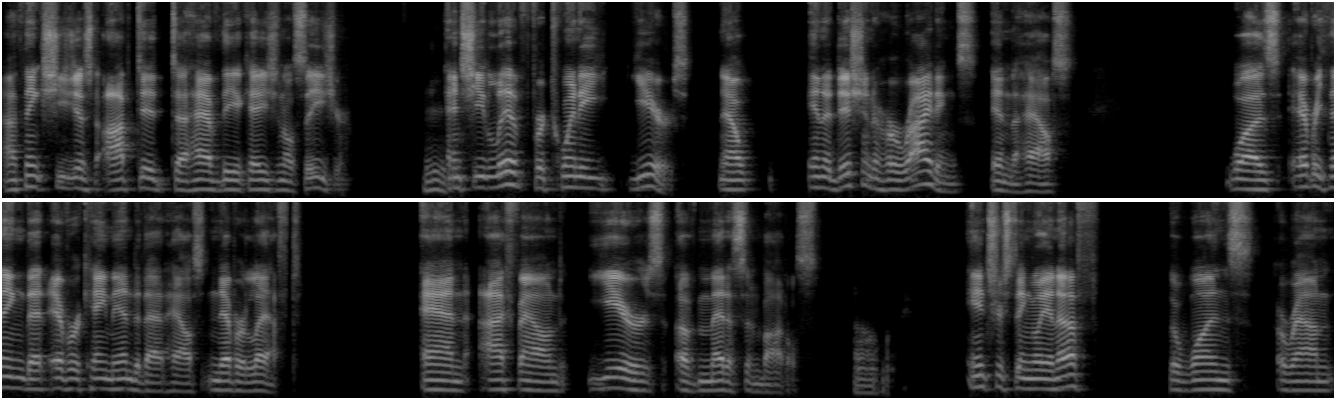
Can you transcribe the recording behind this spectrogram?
I think she just opted to have the occasional seizure. Mm. And she lived for 20 years. Now, in addition to her writings in the house, was everything that ever came into that house never left. And I found years of medicine bottles. Oh. Interestingly enough, the ones around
